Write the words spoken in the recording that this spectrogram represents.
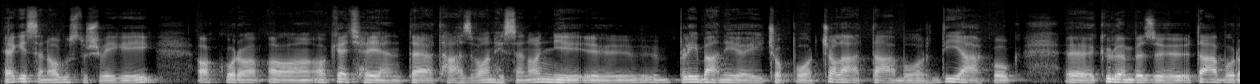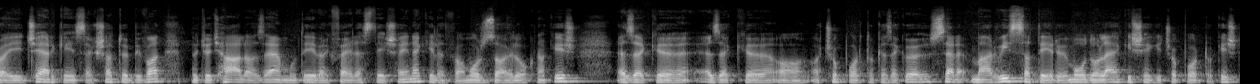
egészen augusztus végéig akkor a, a, a kegyhelyen telt ház van, hiszen annyi plébániai csoport, családtábor, diákok, különböző táborai, cserkészek, stb. van, úgyhogy hála az elmúlt évek fejlesztéseinek, illetve a most zajlóknak is, ezek, ezek a, a csoportok, ezek szere, már visszatérő módon lelkiségi csoportok is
